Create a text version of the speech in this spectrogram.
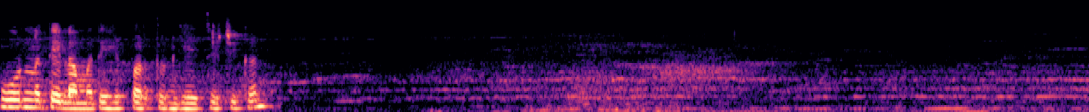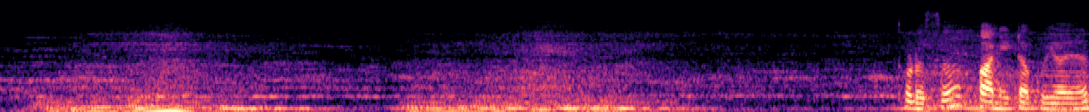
पूर्ण तेलामध्ये हे परतून घ्यायचे चिकन. थोडंसं पाणी टाकूया यात.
